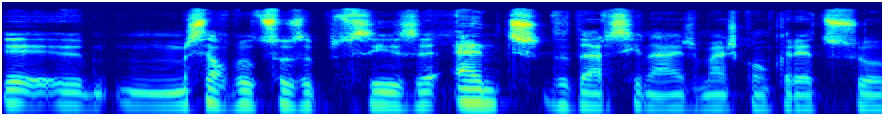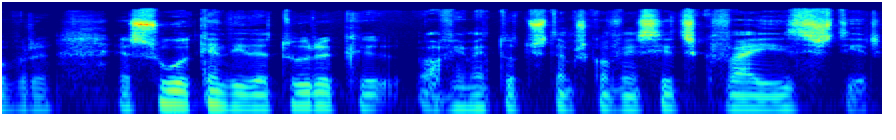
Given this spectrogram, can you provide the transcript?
Eh, eh, Marcelo Rebelo de Sousa precisa, antes de dar sinais mais concretos sobre a sua candidatura, que obviamente todos estamos convencidos que vai existir.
